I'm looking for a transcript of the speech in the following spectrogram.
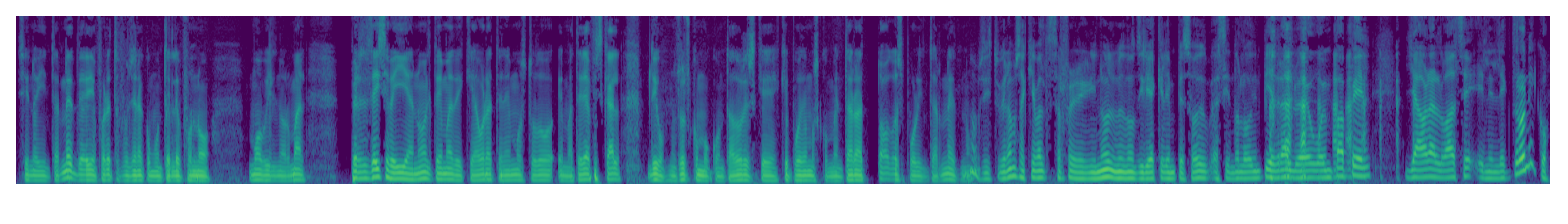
si no hay Internet. De ahí en fuera te funciona como un teléfono móvil normal. Pero desde ahí se veía, ¿no? El tema de que ahora tenemos todo en materia fiscal. Digo, nosotros como contadores, ¿qué, qué podemos comentar? A todo es por Internet, ¿no? No, si estuviéramos aquí a Baltasar Peregrino, nos diría que él empezó haciéndolo en piedra, luego en papel, y ahora lo hace en electrónico.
